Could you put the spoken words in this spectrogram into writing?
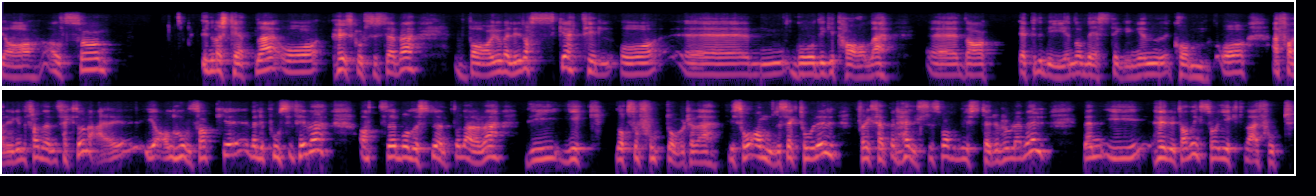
Ja, altså Universitetene og høyskolesystemet var jo veldig raske til å eh, gå digitale eh, da epidemien og nedstengingen kom. Og Erfaringene fra denne sektoren er i all hovedsak eh, veldig positive. At eh, både studentene og lærerne de gikk nokså fort over til det. Vi så andre sektorer, f.eks. helse, som hadde mye større problemer. Men i høyere utdanning så gikk det der fort.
